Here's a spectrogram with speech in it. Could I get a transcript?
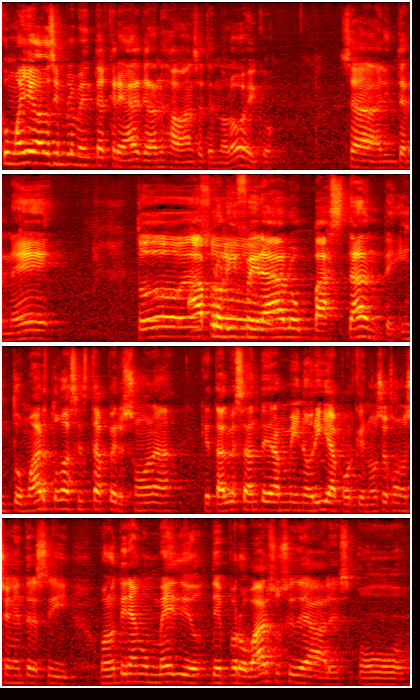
Como ha llegado simplemente a crear grandes avances tecnológicos. O sea, el internet todo eso... ha proliferado bastante en tomar todas estas personas que tal vez antes eran minoría porque no se conocían entre sí o no tenían un medio de probar sus ideales o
